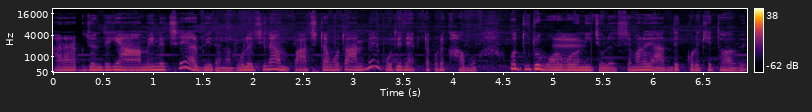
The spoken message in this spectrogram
আর একজন দেখি আম এনেছে আর বেদানা। বলেছিলাম পাঁচটা মতো আনবে, প্রতিদিন একটা করে খাব। ও দুটো বড় বড় নিয়ে চলে এসছে মানে ওই আর্ধেক করে খেতে হবে।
